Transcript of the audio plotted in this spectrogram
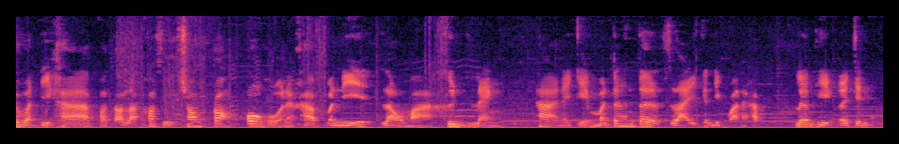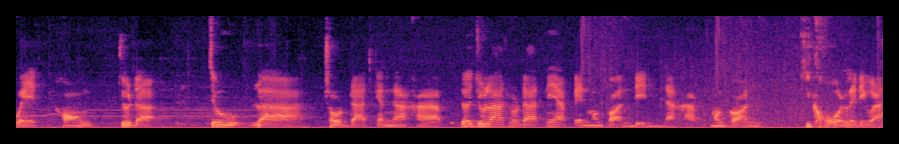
สวัสดีครับ ขอต้อนรับเข้าสู่ช่องกล้องโอ้โหนะครับ วันนี้เรามาขึ้นแรง5ในเกม Monster Hunter Slide กันดีกว่านะครับ เริ่มที่ Urgent Quest ของจูดาจูลาโทดัสกันนะครับ โดยจูลาโทดัสเนี่ยเป็นมังกรดินนะครับ มังกรขี้โคลนเลยดีกว่า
